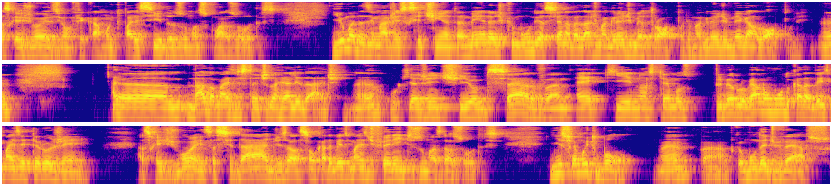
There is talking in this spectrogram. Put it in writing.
as regiões iam ficar muito parecidas umas com as outras. E uma das imagens que se tinha também era de que o mundo ia ser, na verdade, uma grande metrópole, uma grande megalópole. Né? Nada mais distante da realidade. Né? O que a gente observa é que nós temos, em primeiro lugar, um mundo cada vez mais heterogêneo. As regiões, as cidades, elas são cada vez mais diferentes umas das outras. E isso é muito bom, né? porque o mundo é diverso,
